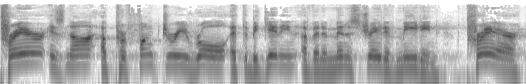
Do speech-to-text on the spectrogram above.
Prayer is not a perfunctory role at the beginning of an administrative meeting. Prayer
